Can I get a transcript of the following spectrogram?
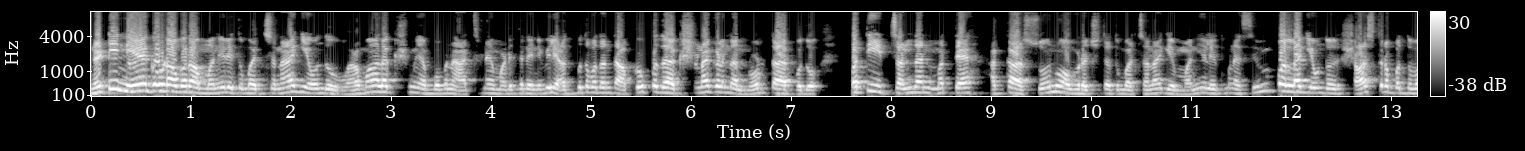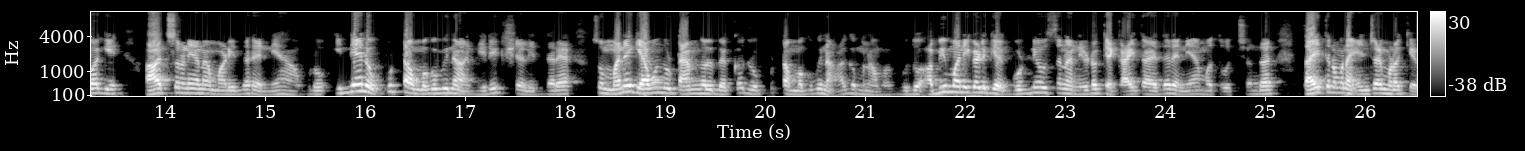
ನಟಿ ನೇಗೌಡ ಅವರ ಮನೆಯಲ್ಲಿ ತುಂಬಾ ಚೆನ್ನಾಗಿ ಒಂದು ವರಮಹಾಲಕ್ಷ್ಮಿ ಹಬ್ಬವನ್ನ ಆಚರಣೆ ಮಾಡಿದ್ದಾರೆ. ನೀವಿಲ್ಲಿ ಅದ್ಭುತವಾದಂತಹ ಅಪರೂಪದ ಕ್ಷಣಗಳನ್ನ ನೋಡ್ತಾ ಇರ್ಬೋದು. ಪತಿ ಚಂದನ್ ಮತ್ತೆ ಅಕ್ಕ ಸೋನು ಅವರ ಜೊತೆ ತುಂಬಾ ಚೆನ್ನಾಗಿ ಮನೆಯಲ್ಲಿ ತುಂಬಾ ಸಿಂಪಲ್ ಆಗಿ ಒಂದು ಶಾಸ್ತ್ರಬದ್ಧವಾಗಿ ಆಚರಣೆಯನ್ನ ಮಾಡಿದ್ದಾರೆ ನೇಹಾ ಅವರು. ಇನ್ನೇನು ಪುಟ್ಟ ಮಗುವಿನ ನಿರೀಕ್ಷೆಯಲ್ಲಿದ್ದಾರೆ ಸೊ ಮನೆಗೆ ಯಾವೊಂದು ಟೈಮ್ನಲ್ಲಿ ಬೇಕಾದ್ರೂ ಪುಟ್ಟ ಮಗುವಿನ ಆಗಮನವಾಗಬಹುದು ಅಭಿಮಾನಿಗಳಿಗೆ ಗುಡ್ ನ್ಯೂಸ್ ಅನ್ನ ನೀಡೋಕೆ ಕಾಯ್ತಾ ಇದ್ದಾರೆ ನೇಹಾ ಮತ್ತು ಚಂದನ್. ತಾಯ್ತನವನ್ನ ಎಂಜಾಯ್ ಮಾಡೋಕೆ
